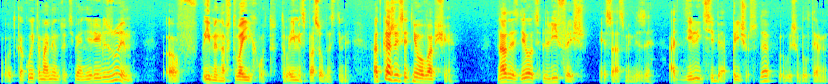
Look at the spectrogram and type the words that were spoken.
Вот какой-то момент у тебя не реализуем, э, именно в твоих, вот, твоими способностями. Откажись от него вообще. Надо сделать лифреш, эсас мемизе, отделить себя, пришус, да, выше был термин.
